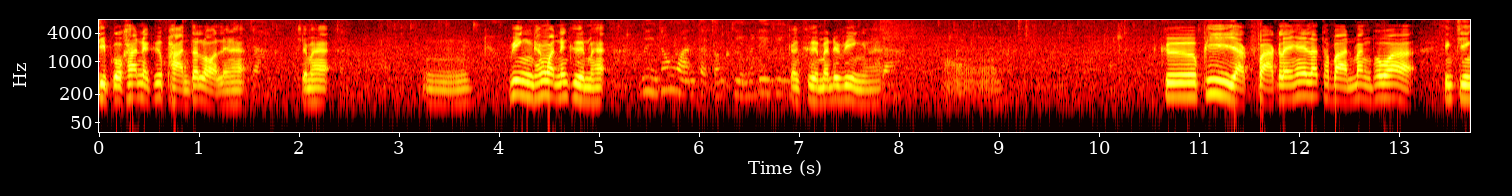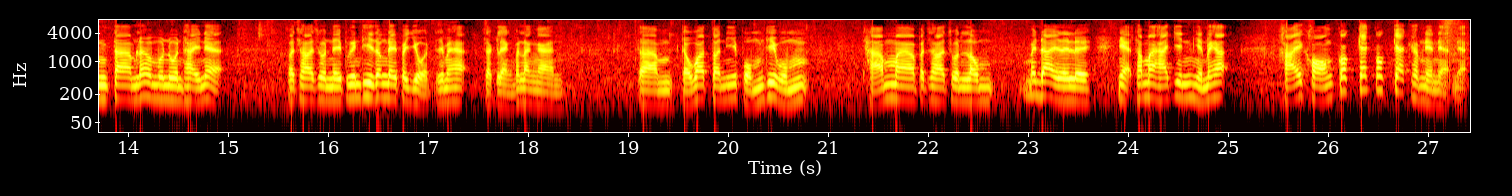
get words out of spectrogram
สิบกว่าคันเนี่ยคือผ่านตลอดเลยนะฮะจ้ะใช่ไหมฮะอืมวิ่งทั้งวันทั้งคืนไหมฮะวิ่งทั้งวันแต่กลางคืนไม่ได้วิ่งกลางคืนไม่ได้วิ่งใช่ไหมฮะ จ้ะอ๋อคือพี่อยากฝากอะไรให้รัฐบาลบ้างเพราะว่าจริง ๆ ตามรัฐธรรมนูญไทยเนี่ย ประชาชนในพื้นที่ต้องได้ประโยชน์ใช่ไหมฮะจากแหล่งพลังงาน ตามแต่ว่าตอนนี้ผมที่ผมถามมาประชาชนเราไม่ได้เลยเลย เนี่ยทำมาหากินเห็นไหมครับขายของก็แก๊กก็แก๊กครับเนี่ยเนี่ยเนี่ย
